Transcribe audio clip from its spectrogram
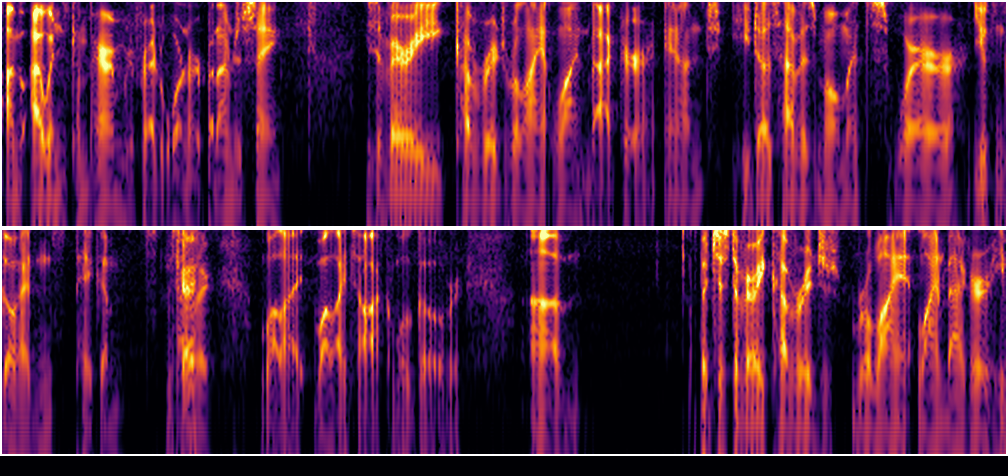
I'm, I wouldn't compare him to Fred Warner, but I'm just saying he's a very coverage reliant linebacker, and he does have his moments where you can go ahead and pick him, Okay. Tyler, while I while I talk. We'll go over. Um, but just a very coverage reliant linebacker. He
